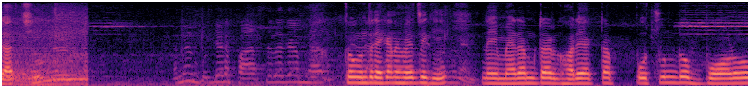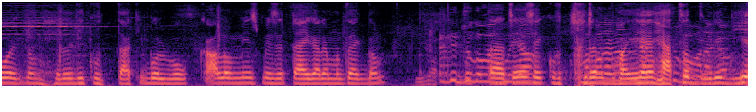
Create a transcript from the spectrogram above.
যাচ্ছি। তো বন্ধুরা এখানে হয়েছে কি? না এই ম্যাডামটার ঘরে একটা প্রচণ্ড বড় একদম হেলদি কুত্তা কি বলব? কালো মিস মিসের টাইগারের মতো একদম। কুত্তা আছে সেই কুত্তাটার ভয়ে এত দূরে গিয়ে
